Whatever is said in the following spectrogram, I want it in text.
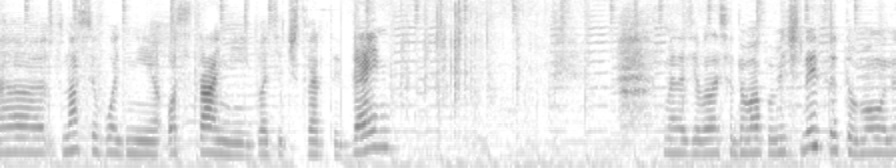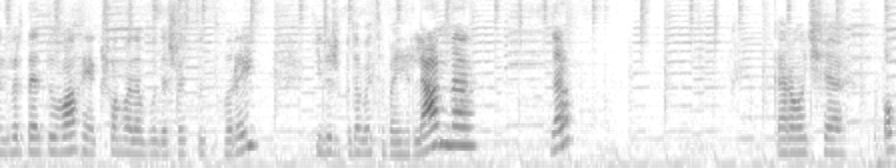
Е, в нас сьогодні останній 24-й день. У мене з'явилася нова помічниця, тому не звертайте уваги, якщо вона буде щось тут творити. Їй дуже подобається моя гірлянда. Да? Коротше, оп,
